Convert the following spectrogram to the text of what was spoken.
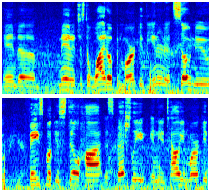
and uh, man, it's just a wide open market. The internet's so new. Facebook is still hot, especially in the Italian market.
